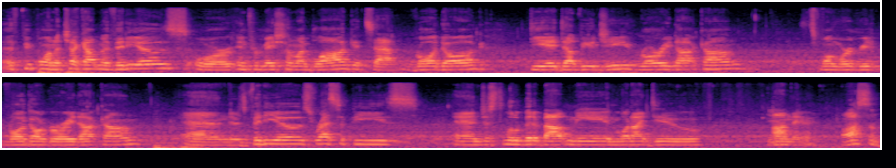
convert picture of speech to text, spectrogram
If people want to check out my videos or information on my blog, it's at rawdawg, D-A-W-G, rory.com. It's one word, rawdawgrory.com. And there's videos, recipes, and just a little bit about me and what I do on there. Awesome,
